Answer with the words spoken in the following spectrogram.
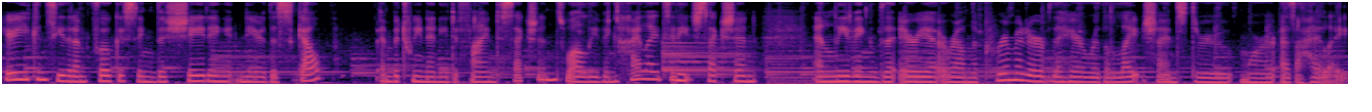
Here you can see that I'm focusing the shading near the scalp and between any defined sections while leaving highlights in each section and leaving the area around the perimeter of the hair where the light shines through more as a highlight.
